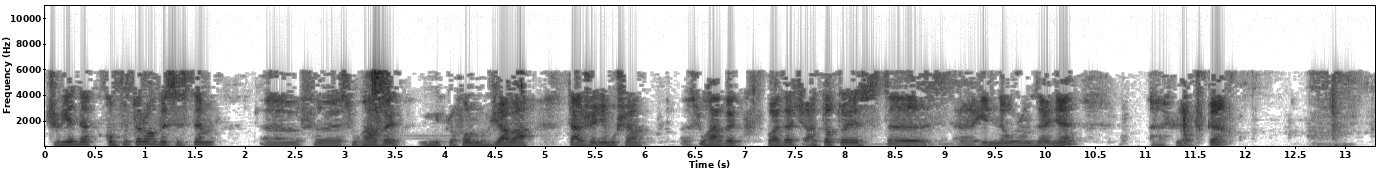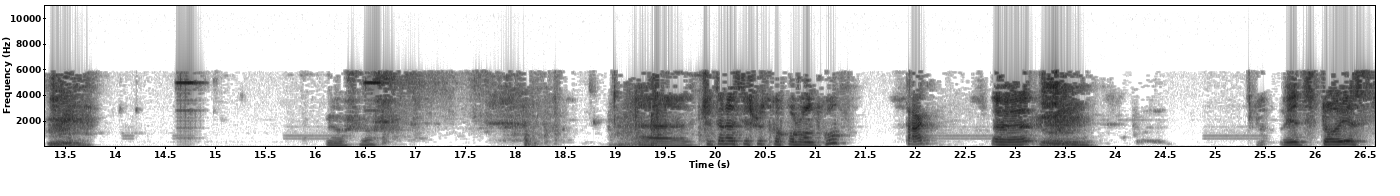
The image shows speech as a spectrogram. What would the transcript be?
czyli jednak komputerowy system w słuchawek mikrofonów działa, także nie muszę słuchawek wkładać, a to to jest inne urządzenie. Chwileczkę. Już, już. E, czy teraz jest wszystko w porządku? Tak. E, więc to jest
